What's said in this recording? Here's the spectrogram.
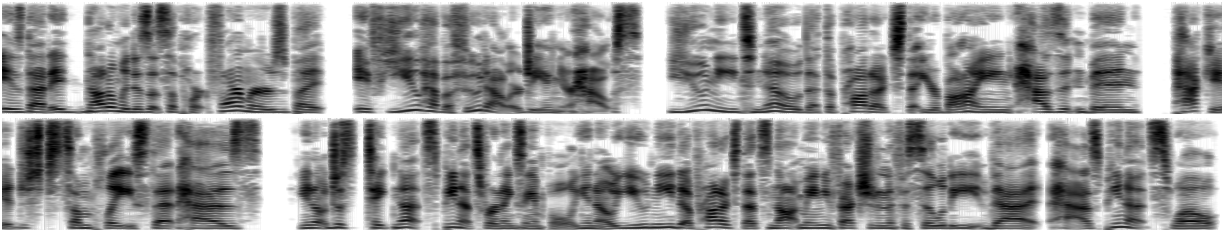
is that it not only does it support farmers, but if you have a food allergy in your house, you need to know that the product that you're buying hasn't been packaged someplace that has, you know, just take nuts, peanuts for an example. You know, you need a product that's not manufactured in a facility that has peanuts. Well,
